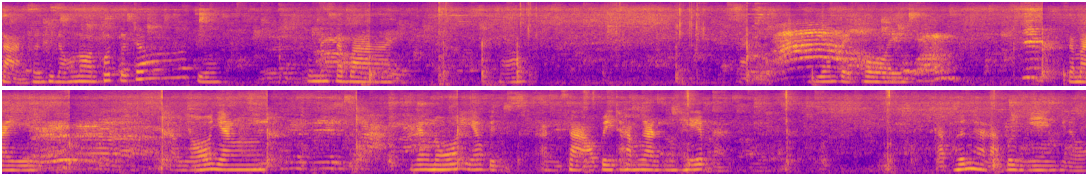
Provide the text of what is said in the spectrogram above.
สารเพื่อนพี่น้องนอนพดประจอดอยู่เพื่อนไม่สบายเนาะเยี่ยมไปคอยสมัยสาวย้อยังยังน้อยยังเป็น สาวไปทำงานกรุงเทพนะกับเพิ่นหาละเบิ่งแยงพี่น้อง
